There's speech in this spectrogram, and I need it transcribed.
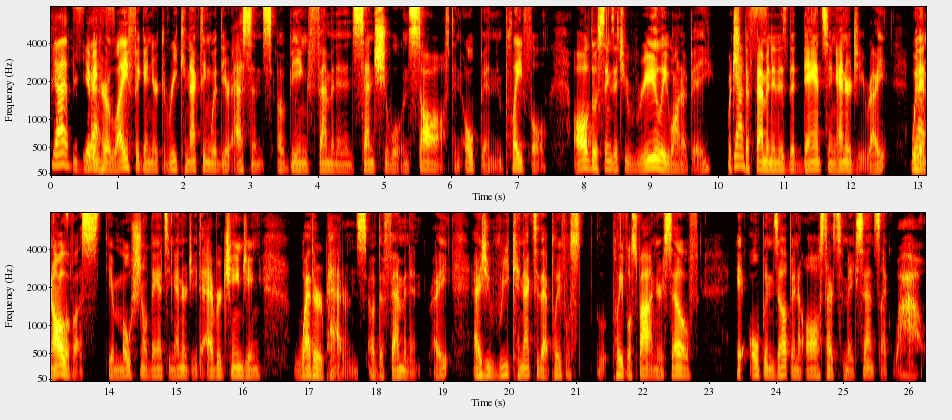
Yes. You're giving her life again. You're reconnecting with your essence of being feminine and sensual and soft and open and playful. All of those things that you really want to be, which the feminine is the dancing energy, right? Within Yes. all of us, the emotional dancing energy, the ever changing weather patterns of the feminine, right? As you reconnect to that playful playful spot in yourself, it opens up and it all starts to make sense like, wow,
